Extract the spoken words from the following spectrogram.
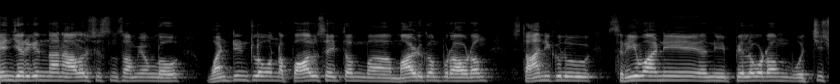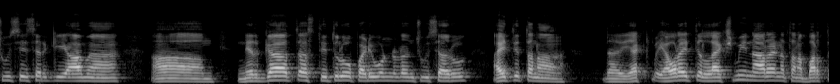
ఏం జరిగిందని ఆలోచిస్తున్న సమయంలో వంటింట్లో ఉన్న పాలు సైతం మాడుకంపు రావడం స్థానికులు శ్రీవాణి అని పిలవడం వచ్చి చూసేసరికి ఆమె నిర్ఘాత స్థితిలో పడి ఉండడం చూశారు. అయితే తన ఎవరైతే లక్ష్మీనారాయణ తన భర్త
